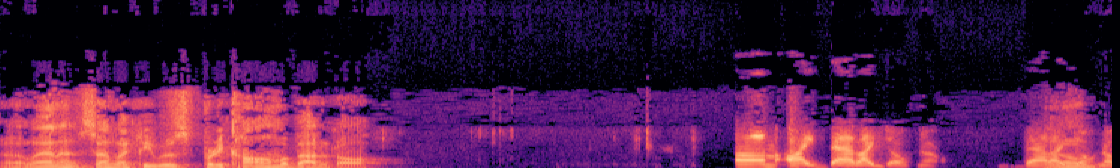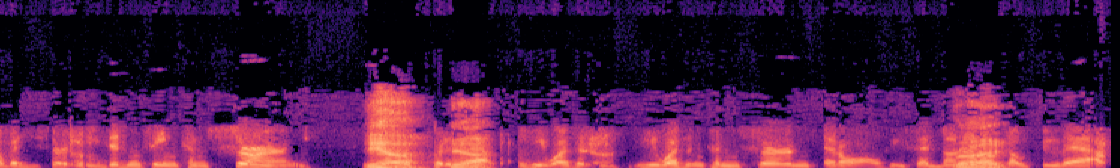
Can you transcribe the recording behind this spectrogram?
uh, Lana, it sounds like he was pretty calm about it all. Um, I that I don't know. That I don't know, but he certainly didn't seem concerned. Yeah, put it yeah. that way. He wasn't he wasn't concerned at all. He said, No, no, no, don't do that.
